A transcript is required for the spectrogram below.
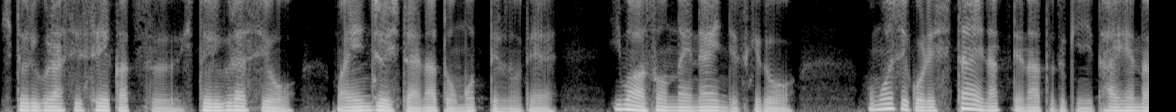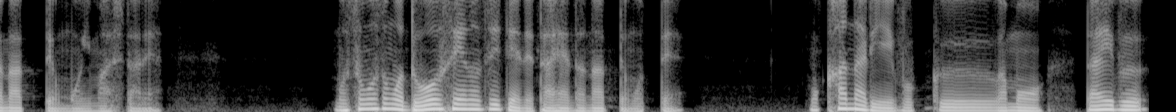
一人暮らし生活、一人暮らしを、まあ、エンジョイしたいなと思ってるので、今はそんなにないんですけど、もしこれしたいなってなった時に大変だなって思いましたね。もうそもそも同性の時点で大変だなって思って、もうかなり僕はもうだいぶ、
